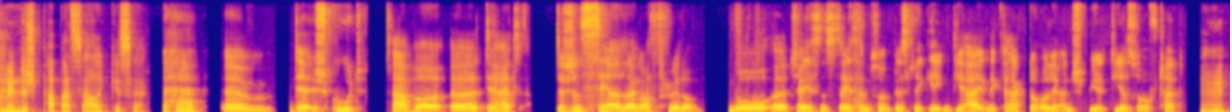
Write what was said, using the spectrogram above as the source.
zumindest Papa Sark gesagt. Aha, ähm, der ist gut, aber äh, der hat, das ist ein sehr langer Thriller, wo äh, Jason Statham so ein bisschen gegen die eigene Charakterrolle anspielt, die er so oft hat. Mhm.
